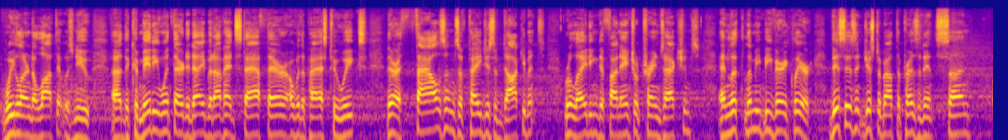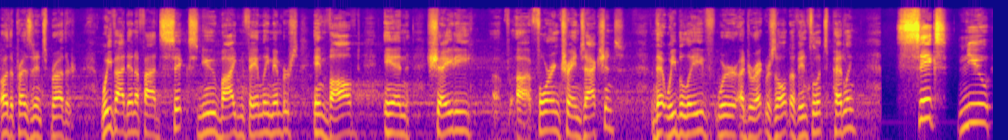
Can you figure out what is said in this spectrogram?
We learned a lot that was new. Uh, the committee went there today, but I've had staff there over the past two weeks. There are thousands of pages of documents relating to financial transactions. And let, let me be very clear this isn't just about the president's son or the president's brother. We've identified six new Biden family members involved in shady uh, foreign transactions that we believe were a direct result of influence peddling. Six new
